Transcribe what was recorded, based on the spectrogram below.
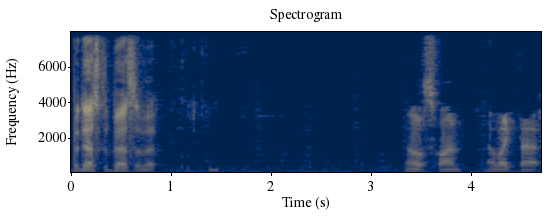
But that's the best of it. That was fun. I like that.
